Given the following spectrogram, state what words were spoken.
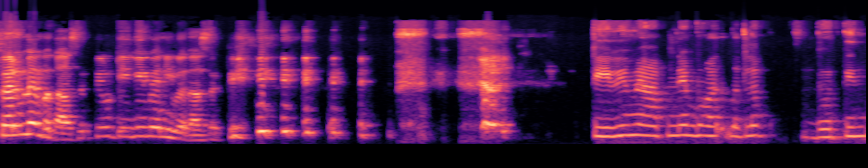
फ़िल्म में बता सकती हूँ टीवी में नहीं बता सकती। टीवी में आपने बहुत मतलब दो तीन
